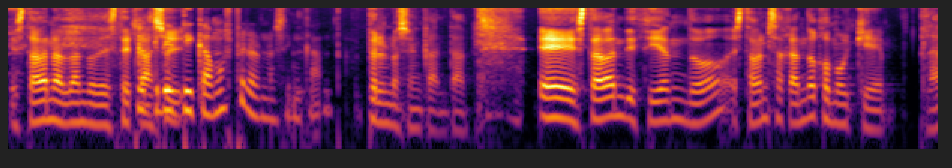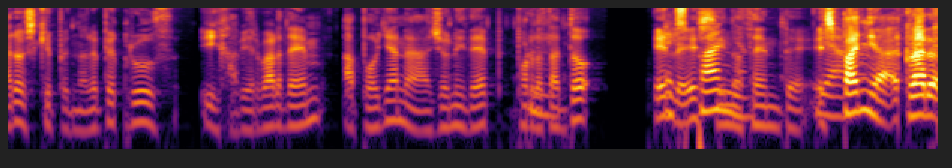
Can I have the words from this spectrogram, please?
estaban hablando de este lo caso, y- criticamos, pero nos encanta. pero nos encanta. Eh, estaban diciendo, estaban sacando como que, claro, es que Penélope Cruz y Javier Bardem apoyan a Johnny Depp, por lo Mm. tanto, él España. es inocente. España, claro,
